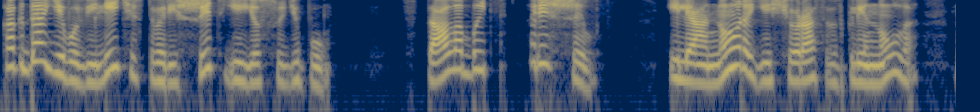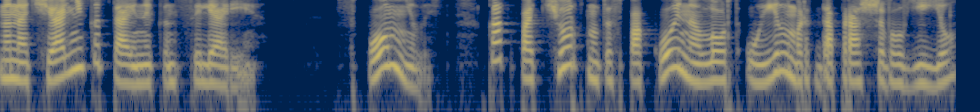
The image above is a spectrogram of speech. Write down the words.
когда его величество решит ее судьбу. Стало быть, решил. Элеонора еще раз взглянула на начальника тайной канцелярии. Вспомнилось, как подчеркнуто спокойно лорд Уилморт допрашивал ее,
